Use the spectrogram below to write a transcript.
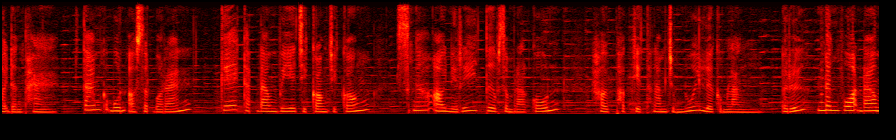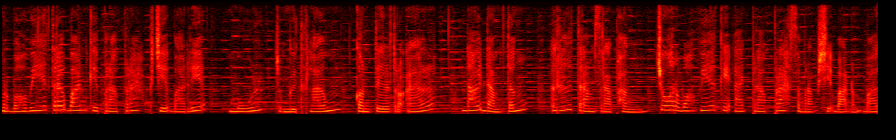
ឲ្យដឹងថា តាមក្បួនឱសថបុរាណគេកាត់ដើមវាជាកង់ជាកង់ស្ងោឲ្យនារីទើបសម្រាលកូន ហើយផឹកជាថ្នាំជំនួយលើកម្លាំងឬនឹងវល្លិដើមរបស់វាត្រូវបានគេប្រើប្រាស់ព្យាបាលរាគមូលជំងឺថ្លើមកន្ទែលត្រអាលដោយដាំតឹងឬត្រាំស្រាផឹងជ័ររបស់វាគេអាចប្រើប្រាស់សម្រាប់ព្យាបាលដំបៅ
